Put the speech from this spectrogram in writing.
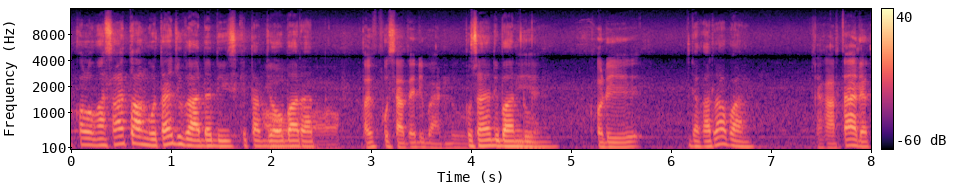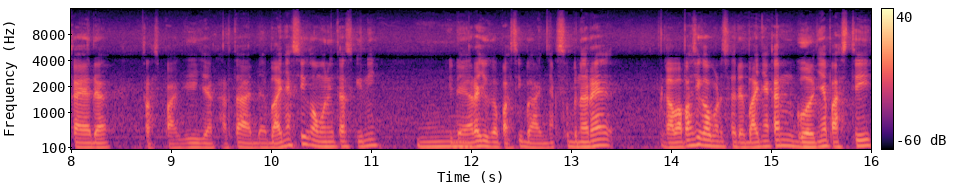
kalau nggak salah itu anggotanya juga ada di sekitar Jawa Barat. Oh, tapi pusatnya di Bandung. Pusatnya di Bandung. Iya. Kalau di Jakarta apaan? Jakarta ada kayak ada kelas pagi Jakarta ada banyak sih komunitas gini Hmm. di daerah juga pasti banyak sebenarnya nggak apa-apa sih komunitas ada banyak kan goalnya pasti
